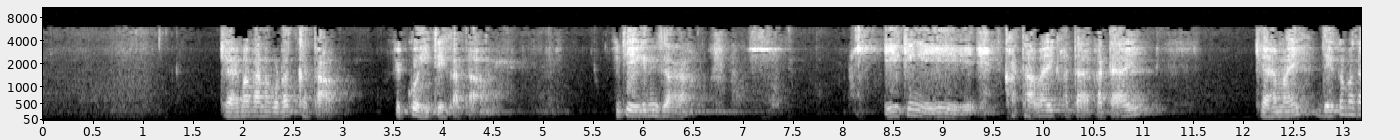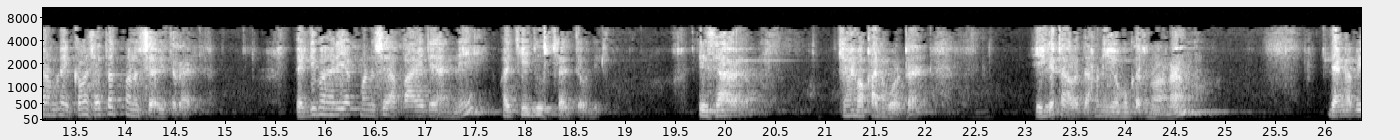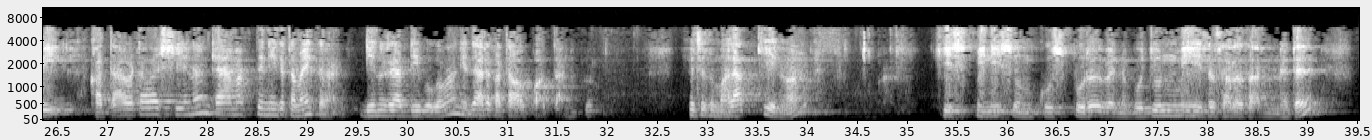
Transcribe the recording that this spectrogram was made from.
කෑම කන කොටත් කතාව. එක්ක හිතේ කතාව. ඉතින් ඒක නිසා ඒකෙන් ඒ කතාවයි කතා කටයි කෑමයි දෙකම කරන එකම සතත් මනුස්සය විතරයි. වැඩිම හරියක් මනුස්සය අපායට යන්නේ පචී දුස්චරිතවලින්. ඒ නිසා කෑම කනකොට ඒකට අවධානය යොමු කරනවා නම් දැන් අපි කතාවට අවශ්‍ය නම් කෑමක් දෙන එක තමයි කරන්නේ. දිනරයක් දීපු ගමන් එදාට කතාව පවත්වන්න පුළුවන්. ඒකට මලක් කියනවා හිස් මිනිසුන් කුස්පුර වෙන බුදුන් මේස සලසන්නට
